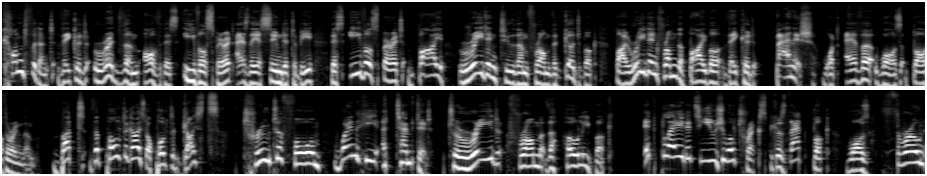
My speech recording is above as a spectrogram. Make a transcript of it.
confident they could rid them of this evil spirit, as they assumed it to be, this evil spirit, by reading to them from the good book. By reading from the Bible, they could banish whatever was bothering them. But the poltergeist or poltergeists, true to form, when he attempted to read from the holy book, it played its usual tricks because that book was thrown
